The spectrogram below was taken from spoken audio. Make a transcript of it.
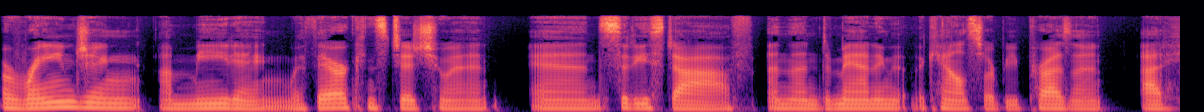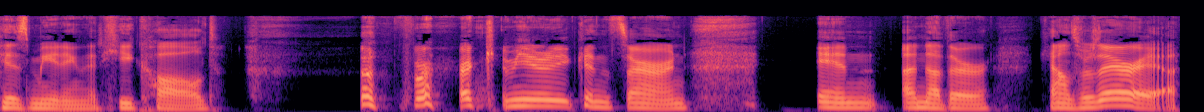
arranging a meeting with their constituent and city staff and then demanding that the counselor be present at his meeting that he called for a community concern in another counselor's area.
